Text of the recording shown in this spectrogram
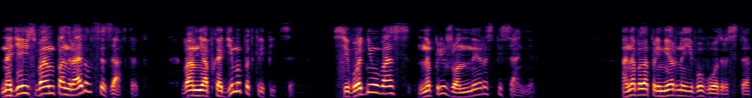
«Надеюсь, вам понравился завтрак. Вам необходимо подкрепиться. Сегодня у вас напряженное расписание». Она была примерно его возраста,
